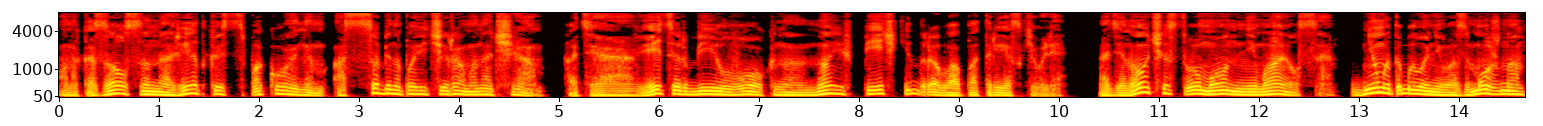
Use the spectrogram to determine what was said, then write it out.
он оказался на редкость спокойным, особенно по вечерам и ночам. Хотя ветер бил в окна, но и в печке дрова потрескивали. Одиночеством он не маялся. Днем это было невозможно,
